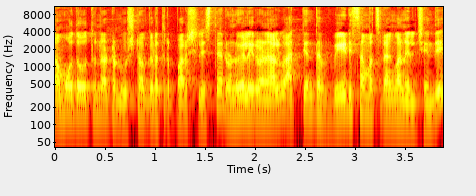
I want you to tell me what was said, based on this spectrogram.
నమోదవుతున్నటువంటి ఉష్ణోగ్రతలు పరిశీలిస్తే రెండు వేల ఇరవై నాలుగు అత్యంత వేడి సంవత్సరంగా నిలిచింది.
